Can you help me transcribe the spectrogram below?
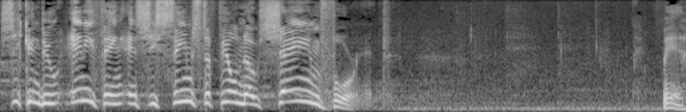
she can do anything, and she seems to feel no shame for it. Man.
